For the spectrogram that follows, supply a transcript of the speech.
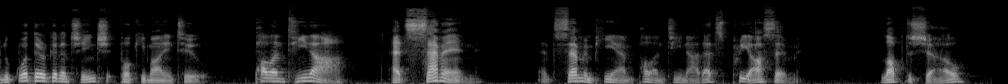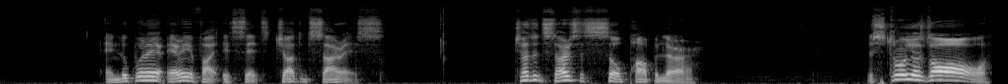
Look what they're gonna change Pokemon into. Palutena at 7. At 7 p.m. Palutena. That's pretty awesome. Love the show. And look what area it says. Charted Cyrus. Charted Cyrus is so popular. Destroy us all!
